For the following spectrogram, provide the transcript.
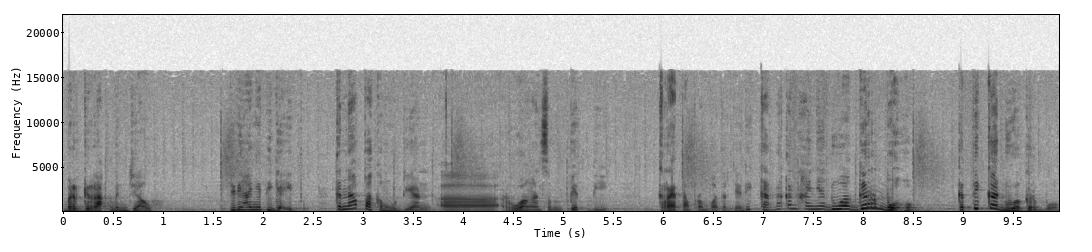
bergerak menjauh. Jadi hanya tiga itu. Kenapa kemudian uh, ruangan sempit di kereta perempuan terjadi? Karena kan hanya dua gerbong. Ketika dua gerbong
